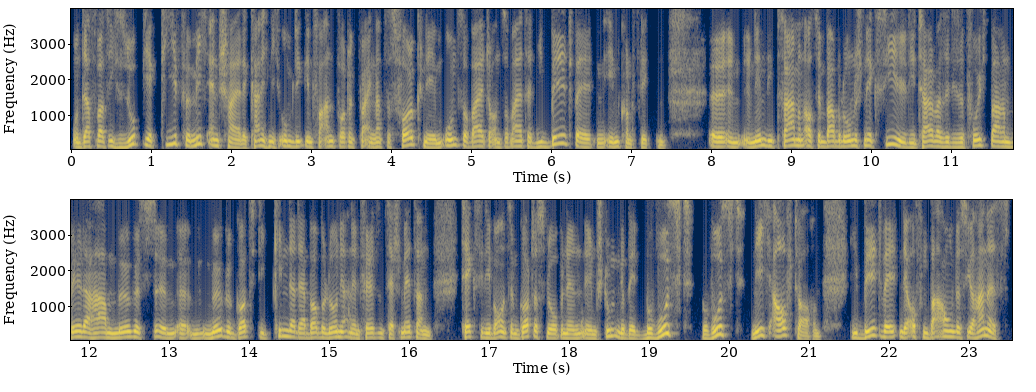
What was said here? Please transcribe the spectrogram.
Und das, was ich subjektiv für mich entscheide, kann ich nicht unbedingt in Verantwortung für ein ganzes Volk nehmen und so weiter und so weiter. Die Bildwelten in Konflikten. Äh, nehmen die Psalmen aus dem babylonischen Exil, die teilweise diese furchtbaren Bilder haben, möge, es, ähm, äh, möge Gott die Kinder der Babylonier an den Felsen zerschmettern. Texte, die bei uns im Gotteslob, in, in dem Stundengebet bewusst, bewusst nicht auftauchen. Die Bildwelten der Offenbarung des Johannes,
